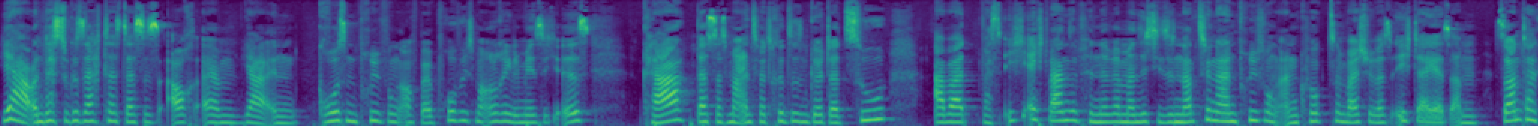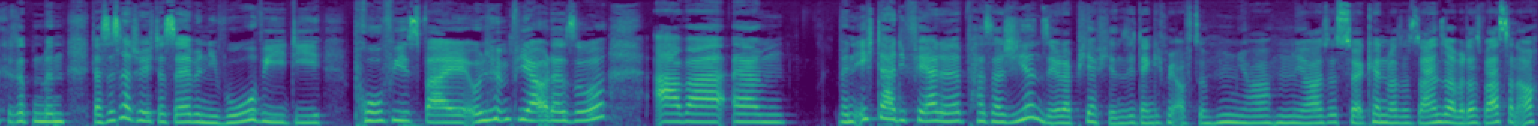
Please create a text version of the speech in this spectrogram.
Ja, und dass du gesagt hast, dass es auch ähm, ja in großen Prüfungen auch bei Profis mal unregelmäßig ist. Klar, dass das mal ein, zwei Drittel sind, gehört dazu. Aber was ich echt Wahnsinn finde, wenn man sich diese nationalen Prüfungen anguckt, zum Beispiel, was ich da jetzt am Sonntag geritten bin, das ist natürlich dasselbe Niveau wie die Profis bei Olympia oder so. Aber ähm, wenn ich da die Pferde passagieren sehe oder Piafchen sehe, denke ich mir oft so, hm, ja, hm, ja, es ist zu erkennen, was es sein soll, aber das war's dann auch.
